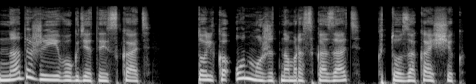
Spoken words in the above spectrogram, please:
Надо же его где-то искать. Только он может нам рассказать, кто заказчик».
